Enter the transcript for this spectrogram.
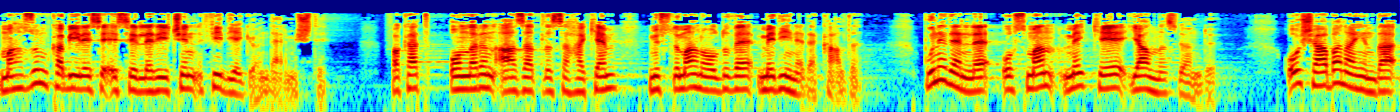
Mahzum kabilesi esirleri için fidye göndermişti. Fakat onların azatlısı hakem Müslüman oldu ve Medine'de kaldı. Bu nedenle Osman Mekke'ye yalnız döndü. O Şaban ayında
